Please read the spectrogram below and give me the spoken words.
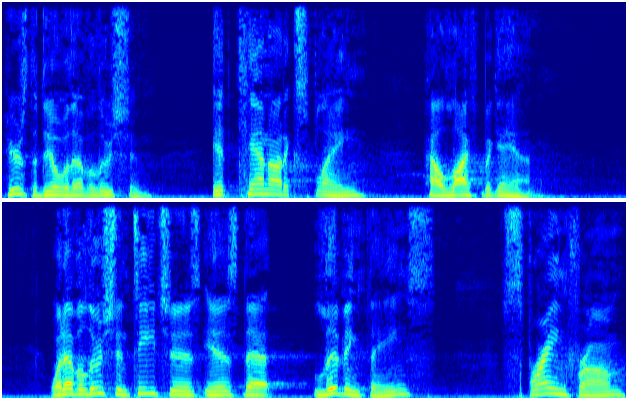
Here's the deal with evolution it cannot explain how life began. What evolution teaches is that living things sprang from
